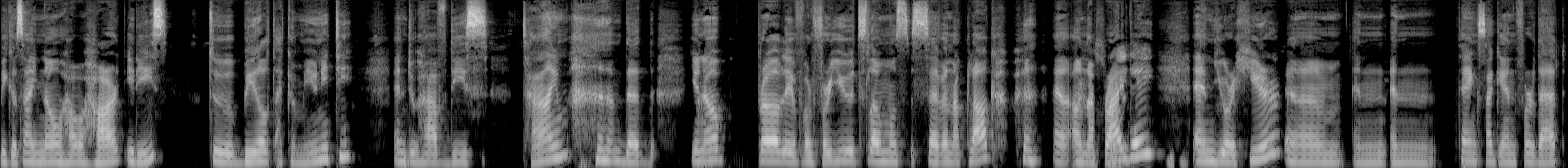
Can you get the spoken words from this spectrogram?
because I know how hard it is to build a community and to have this time that you know probably for, for you it's almost seven o'clock uh, on a friday and you're here um, and and thanks again for that.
